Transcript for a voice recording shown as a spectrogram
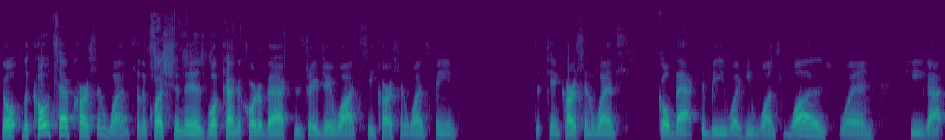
So the Colts have Carson Wentz. So the question is, what kind of quarterback does JJ Watt see Carson Wentz being? Can Carson Wentz go back to be what he once was when he got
